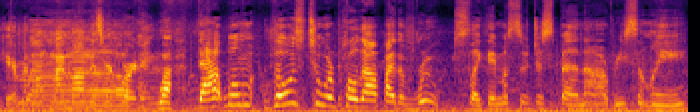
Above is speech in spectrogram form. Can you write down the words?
Here, my, mom, my mom is recording. Wow, that one. Those two were pulled out by the roots. Like they must have just been uh, recently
